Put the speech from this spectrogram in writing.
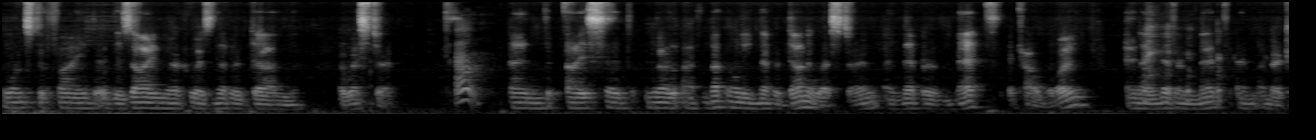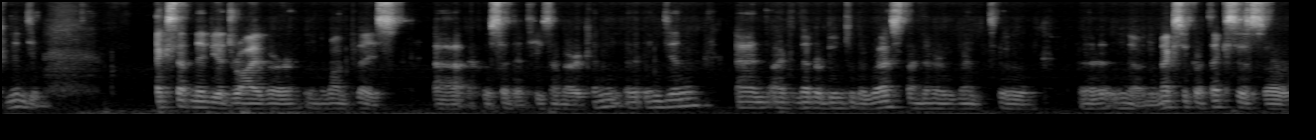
wants to find a designer who has never done a Western. Oh. And I said, Well, I've not only never done a Western, I never met a cowboy, and I never met an American Indian, except maybe a driver in one place uh, who said that he's American uh, Indian. And I've never been to the West. I never went to you know, New Mexico, Texas, or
